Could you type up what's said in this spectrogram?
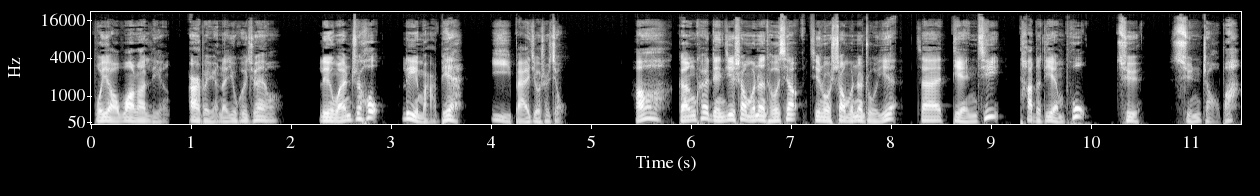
不要忘了领二百元的优惠券哦。领完之后立马变一百九十九。好，赶快点击上文的头像，进入上文的主页，再点击他的店铺去寻找吧。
